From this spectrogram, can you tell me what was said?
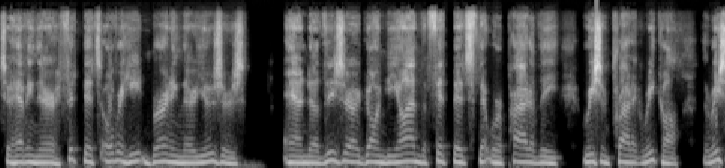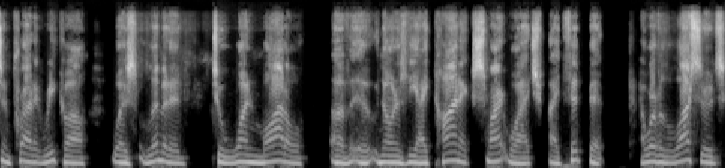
to having their Fitbits overheat and burning their users. And uh, these are going beyond the Fitbits that were part of the recent product recall. The recent product recall was limited to one model of uh, known as the Ionic smartwatch by Fitbit. However, the lawsuits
